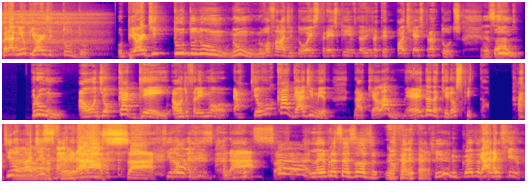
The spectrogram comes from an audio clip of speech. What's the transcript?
Pra mim, o pior de tudo. O pior de tudo no 1. No 1. Não vou falar de 2, 3, porque a gente vai ter podcast pra todos. Um pro 1, aonde eu caguei. Aonde eu falei, mano, aqui eu vou cagar de medo. Naquela merda daquele hospital. Aquilo é uma Ah, foi. desgraça. Aquilo é uma desgraça. Ah, lembra, Cezoso? Eu falei pra ti, no coisa eu Cara, falei assim.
